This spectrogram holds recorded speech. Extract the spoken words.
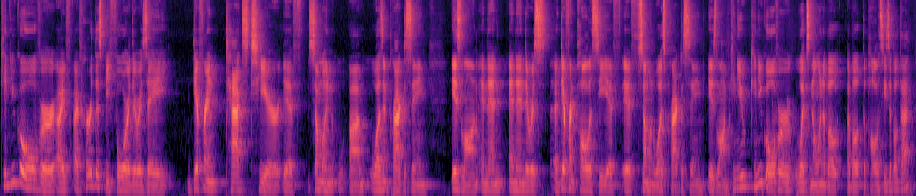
Can you go over? I've I've heard this before. There is a different tax tier if someone um, wasn't practicing Islam, and then and then there was a different policy if if someone was practicing Islam. Can you can you go over what's known about about the policies about that?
